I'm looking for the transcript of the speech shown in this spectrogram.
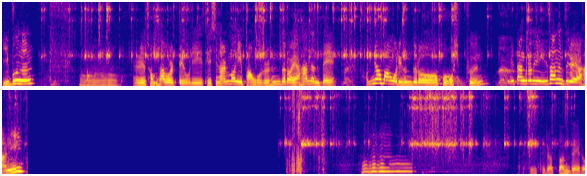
이분은 음, 원래 점사 볼 때 우리 대신 할머니 방울을 흔들어야 하는데 네. 선녀 방울이 흔들어 보고 싶은 네. 일단 그래도 인사는 드려야 하니 말씀드렸던 대로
